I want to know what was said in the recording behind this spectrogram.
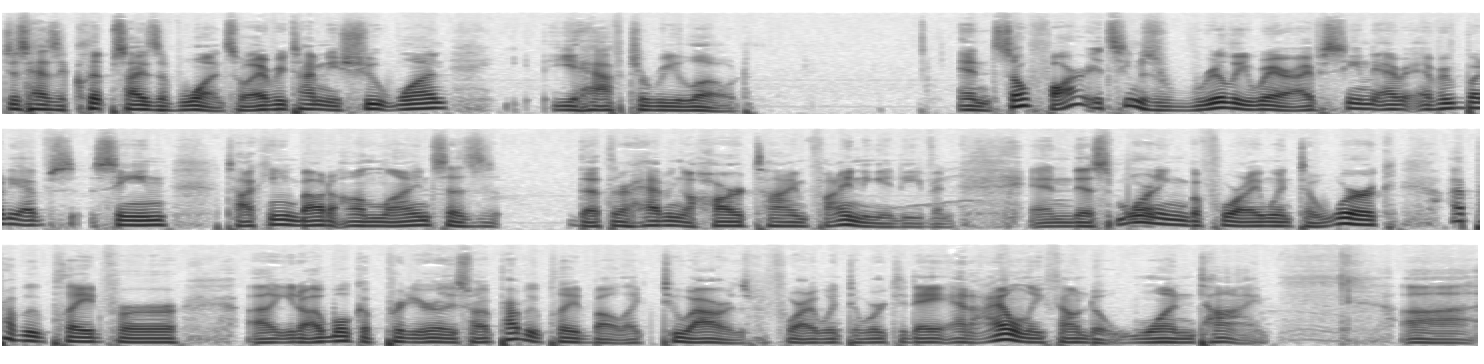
just has a clip size of one. So every time you shoot one you have to reload and so far it seems really rare. I've seen everybody I've seen talking about it online says that they're having a hard time finding it even. And this morning before I went to work, I probably played for uh, you know I woke up pretty early, so I probably played about like two hours before I went to work today, and I only found it one time. Uh,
